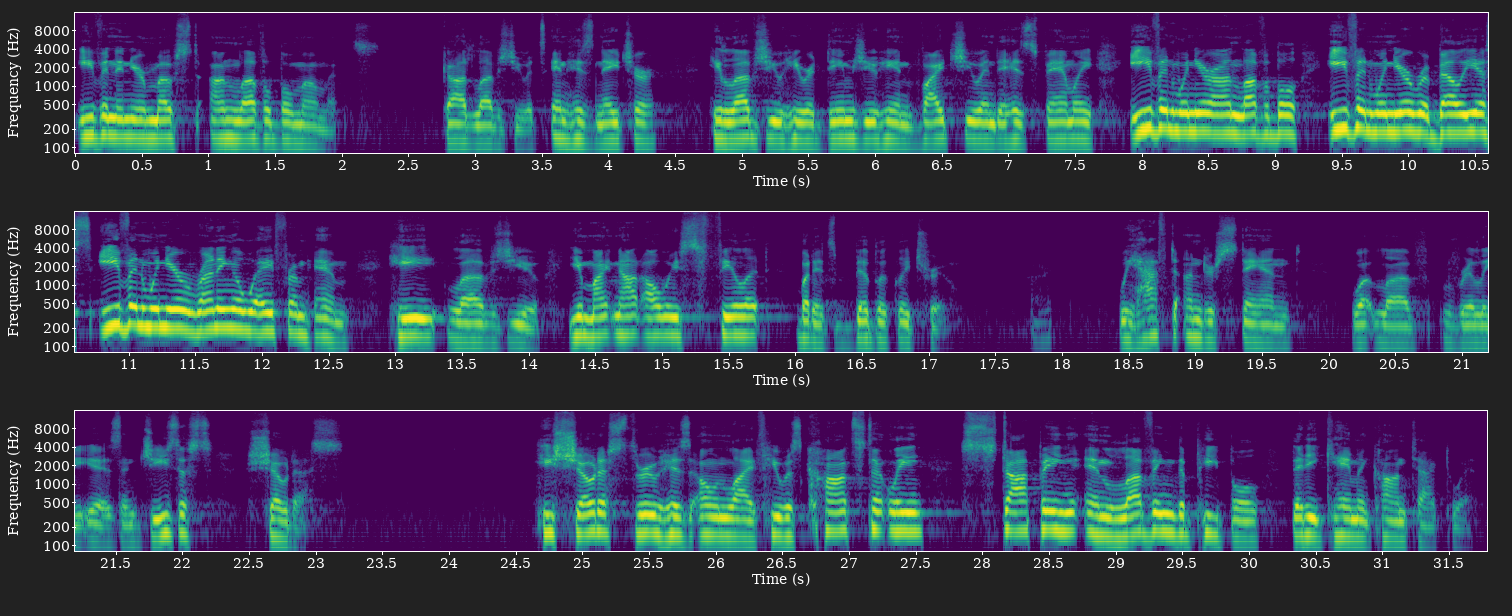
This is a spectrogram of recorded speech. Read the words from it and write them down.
Even in your most unlovable moments, God loves you. It's in His nature, He loves you, He redeems you, He invites you into His family, even when you're unlovable, even when you're rebellious, even when you're running away from Him. He loves you. You might not always feel it, but it's biblically true. We have to understand what love really is. And Jesus showed us. He showed us through his own life. He was constantly stopping and loving the people that he came in contact with.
